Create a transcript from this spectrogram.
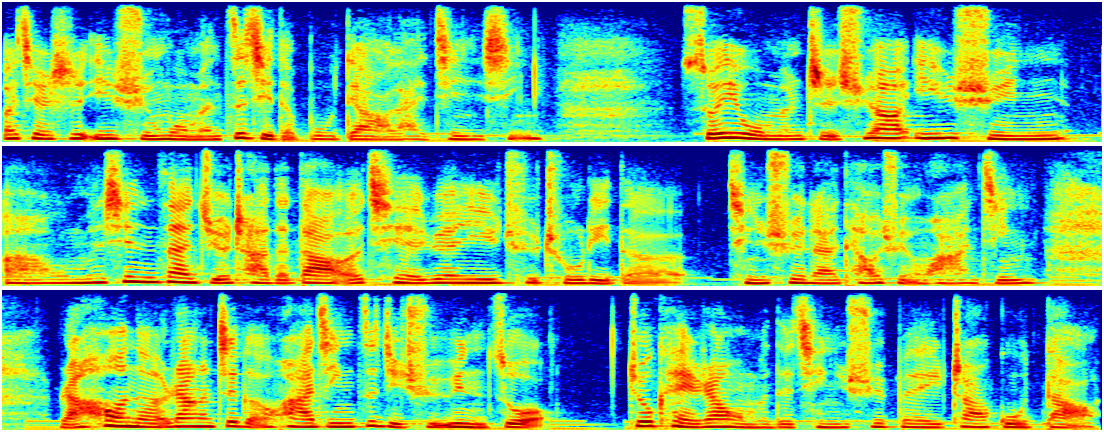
而且是依循我们自己的步调来进行。所以，我们只需要依循啊，我们现在觉察得到而且愿意去处理的情绪来挑选花精，然后呢，让这个花精自己去运作。就可以让我们的情绪被照顾到，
